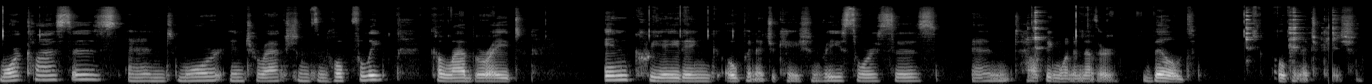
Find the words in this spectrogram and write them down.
more classes and more interactions and hopefully collaborate in creating open education resources and helping one another build open education.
